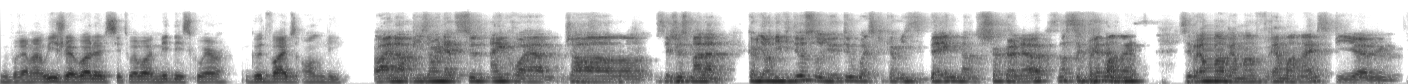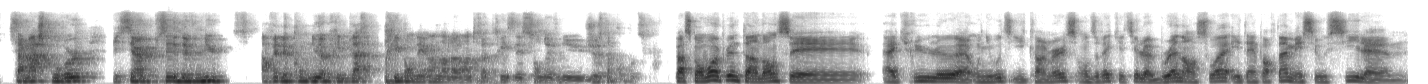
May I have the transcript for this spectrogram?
Vraiment, oui, je le vois, là, le site web Midday Square, Good Vibes Only. Ouais, non, puis ils ont une attitude incroyable. Genre, c'est juste malade. Comme ils ont des vidéos sur YouTube où est-ce qu'ils se baignent dans du chocolat. Non, c'est vraiment nice. C'est vraiment, vraiment, vraiment nice. Puis euh, ça marche pour eux. Puis c'est devenu, en fait, le contenu a pris une place prépondérante dans leur entreprise et ils sont devenus juste à propos de ça. Parce qu'on voit un peu une tendance euh, accrue là, euh, au niveau du e-commerce. On dirait que le brand en soi est important, mais c'est aussi, le,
